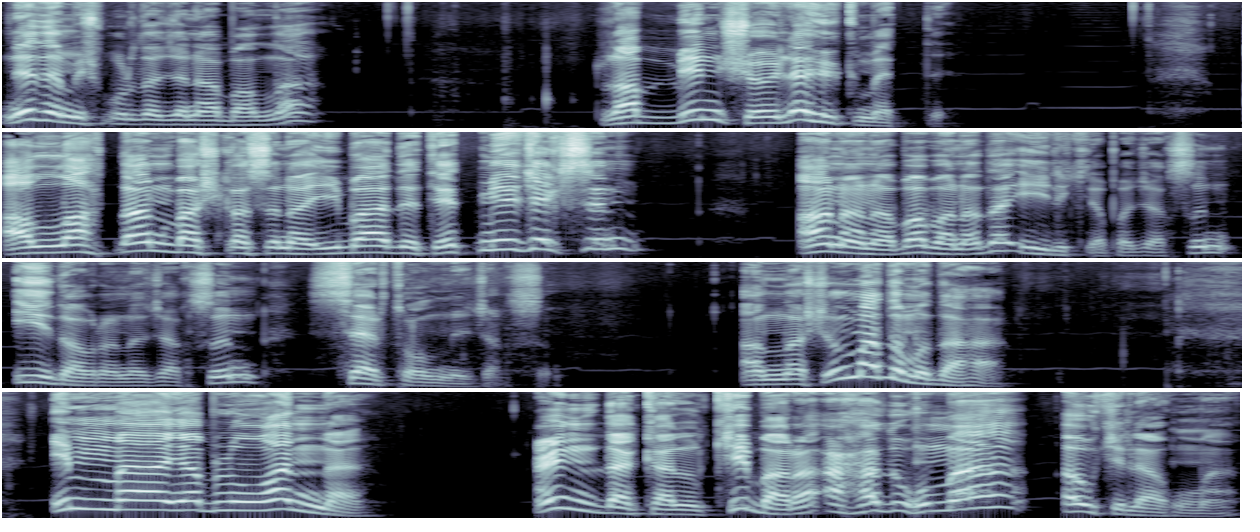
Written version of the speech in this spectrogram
Ne demiş burada Cenab-ı Allah? Rabbin şöyle hükmetti. Allah'tan başkasına ibadet etmeyeceksin. Anana babana da iyilik yapacaksın. iyi davranacaksın. Sert olmayacaksın. Anlaşılmadı mı daha? İmma yablughanne indekel kibara ahaduhuma ev kilahuma.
